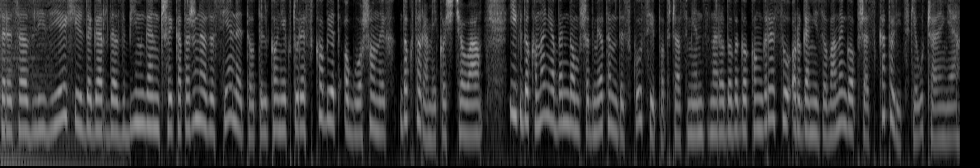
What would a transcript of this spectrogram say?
Teresa z Lizie, Hildegarda z Bingen czy Katarzyna ze Sieny to tylko niektóre z kobiet ogłoszonych doktorami Kościoła. Ich dokonania będą przedmiotem dyskusji podczas Międzynarodowego Kongresu organizowanego przez katolickie uczelnie.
